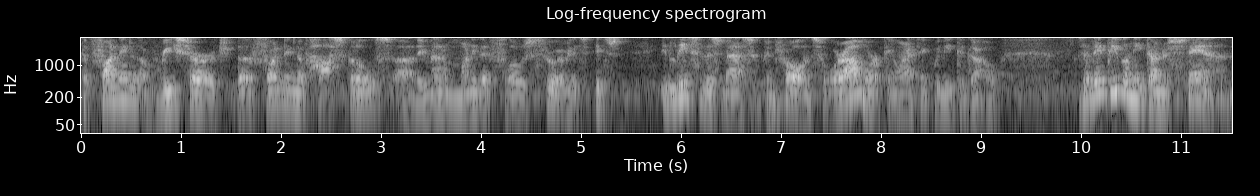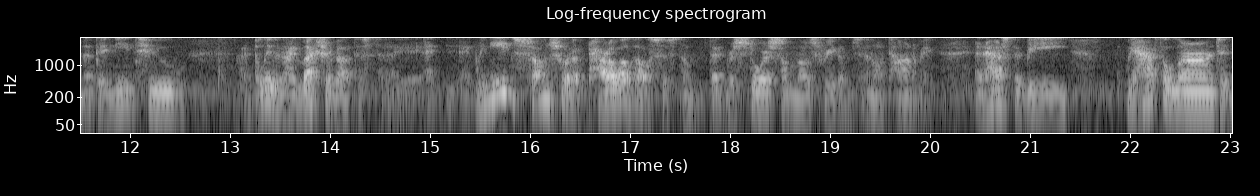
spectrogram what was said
the funding of research, the funding of hospitals, uh, the amount of money that flows through. I mean, it's, it's, it leads to this massive control. And so, where I'm working, where I think we need to go, is I think people need to understand that they need to, I believe, and I lecture about this today, we need some sort of parallel health system that restores some of those freedoms and autonomy. And it has to be, we have to learn to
